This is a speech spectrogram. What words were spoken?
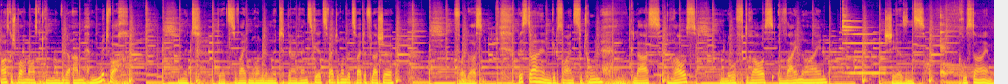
Ausgesprochen, ausgetrunken kommt wieder am Mittwoch mit der zweiten Runde mit Bernd Wenske. Zweite Runde, zweite Flasche. Vollgas. Bis dahin gibt es nur eins zu tun. Glas raus, Luft raus, Wein rein. Cheersens. Gruß daheim.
